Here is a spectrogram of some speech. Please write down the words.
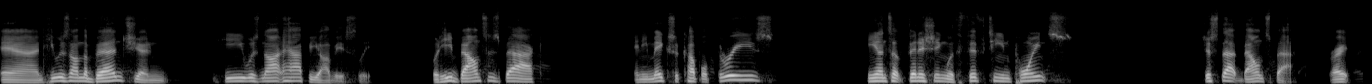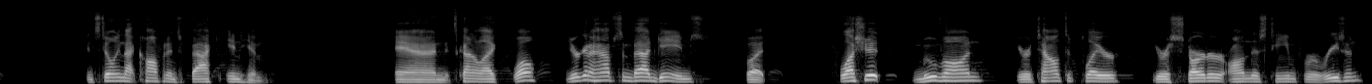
And he was on the bench and he was not happy, obviously. But he bounces back and he makes a couple threes. He ends up finishing with 15 points. Just that bounce back, right? Instilling that confidence back in him. And it's kind of like, well, you're going to have some bad games, but flush it, move on. You're a talented player. You're a starter on this team for a reason.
